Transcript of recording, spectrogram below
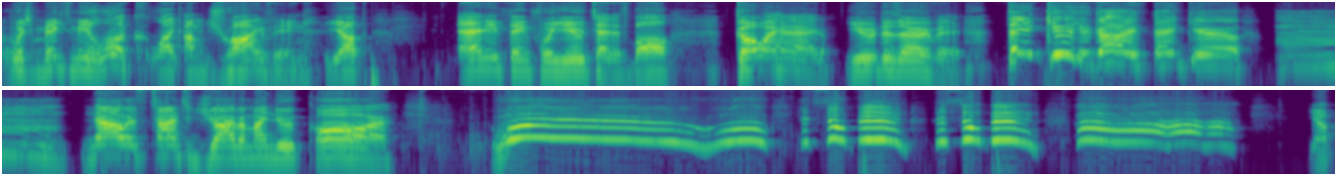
Which makes me look like I'm driving. Yup. Anything for you, tennis ball. Go ahead. You deserve it. Thank you, you guys. Thank you. Mmm. Now it's time to drive in my new car. Woo! Woo! It's so big. It's so big. Ah! Yep.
